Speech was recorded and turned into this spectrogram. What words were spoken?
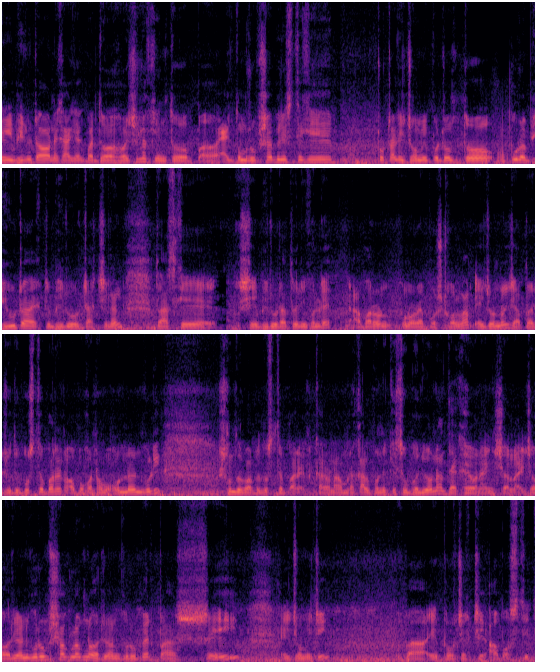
এই ভিডিওটা অনেক আগে একবার দেওয়া হয়েছিল, কিন্তু একদম রূপসা ব্রিজ থেকে টোটালি জমি পর্যন্ত পুরো ভিউটা একটি ভিডিও চাচ্ছিলেন। তো আজকে সেই ভিডিওটা তৈরি করলে আবারও পুনরায় পোস্ট করলাম। এই জন্যই যে আপনারা যদি বুঝতে পারেন অবকাঠামো উন্নয়নগুলি সুন্দরভাবে বুঝতে পারেন, কারণ আমরা কাল্পনিক কিছু বলিও না, দেখাইও না ইনশাল্লাহ যে অরিয়ন গ্রুপ, সংলগ্ন অরিয়ন গ্রুপের পাশেই এই জমিটি বা এই প্রজেক্টটি অবস্থিত।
